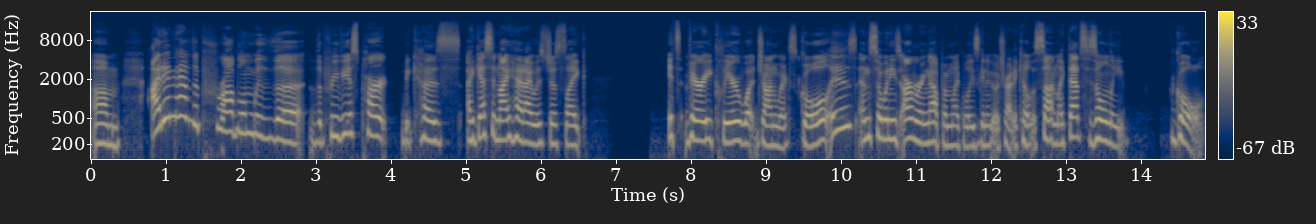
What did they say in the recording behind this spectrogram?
Um, I didn't have the problem with the the previous part because I guess in my head I was just like, it's very clear what John Wick's goal is, and so when he's armoring up, I'm like, well, he's gonna go try to kill the son. Like that's his only goal.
